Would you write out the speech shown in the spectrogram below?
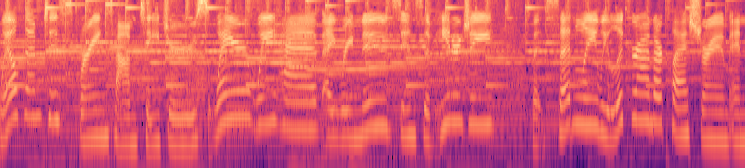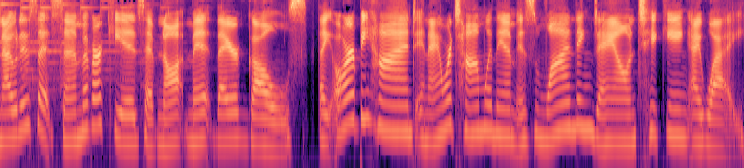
Welcome to Springtime Teachers, where we have a renewed sense of energy but suddenly we look around our classroom and notice that some of our kids have not met their goals. They are behind, and our time with them is winding down, ticking away.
